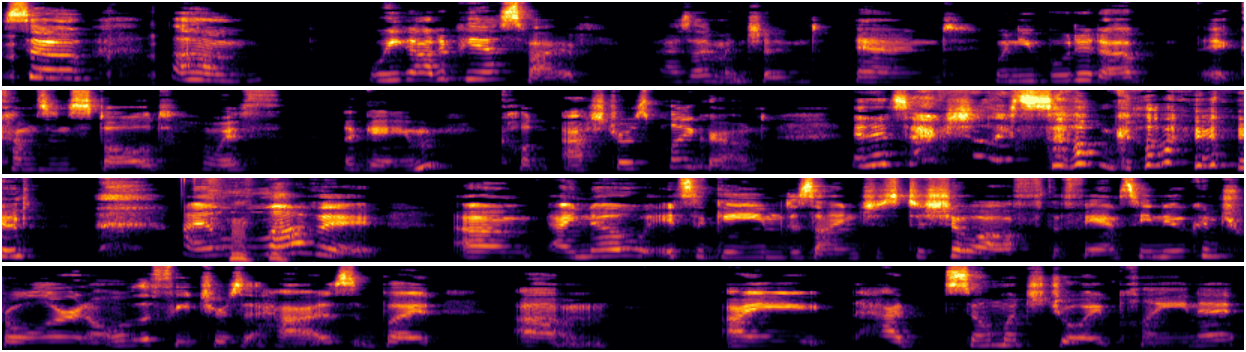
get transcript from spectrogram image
so, um, we got a PS5, as I mentioned, and when you boot it up, it comes installed with a game called Astro's Playroom, and it's actually so good. I love it. Um, I know it's a game designed just to show off the fancy new controller and all of the features it has, but um, I had so much joy playing it.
